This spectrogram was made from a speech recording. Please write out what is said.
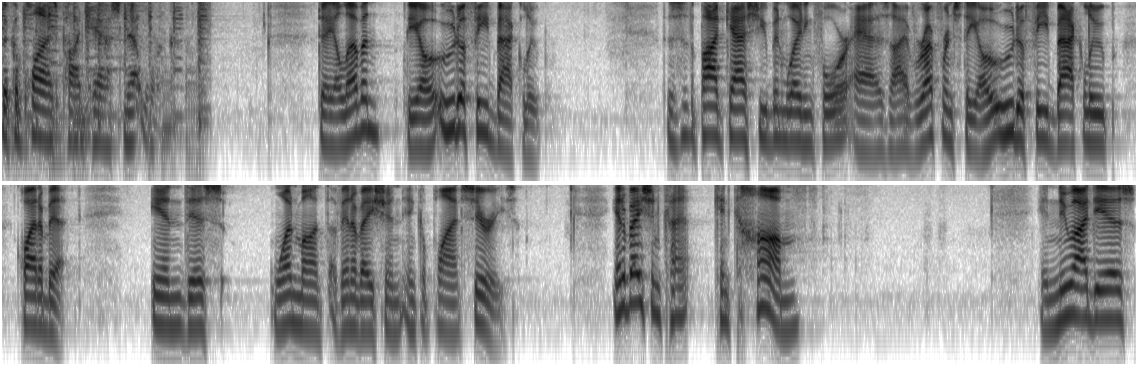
the Compliance Podcast Network. Day 11 The OODA Feedback Loop. This is the podcast you've been waiting for, as I've referenced the OODA feedback loop quite a bit in this one month of Innovation in Compliance series. Innovation can come in new ideas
